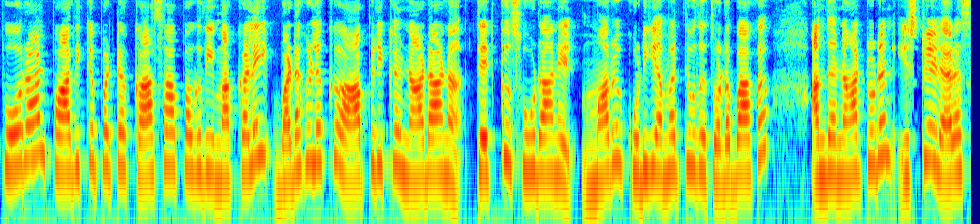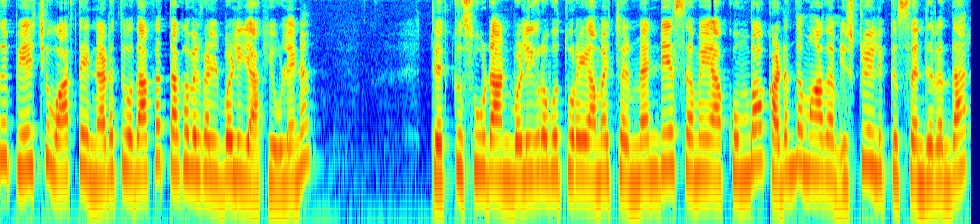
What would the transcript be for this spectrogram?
போரால் பாதிக்கப்பட்ட காசா பகுதி மக்களை வடகிழக்கு ஆப்பிரிக்க நாடான தெற்கு சூடானில் மறு குடியமர்த்துவது தொடர்பாக அந்த நாட்டுடன் இஸ்ரேல் அரசு பேச்சுவார்த்தை நடத்துவதாக தகவல்கள் வெளியாகியுள்ளன. தெற்கு சூடான் வெளியுறவுத்துறை அமைச்சர் மெண்டே செமையா கும்பா கடந்த மாதம் இஸ்ரேலுக்கு சென்றிருந்தார்.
